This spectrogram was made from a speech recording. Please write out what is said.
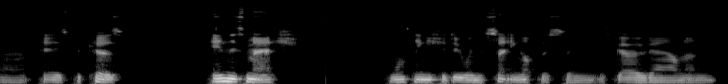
uh, is because in this mesh, one thing you should do when you're setting up this scene is go down and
